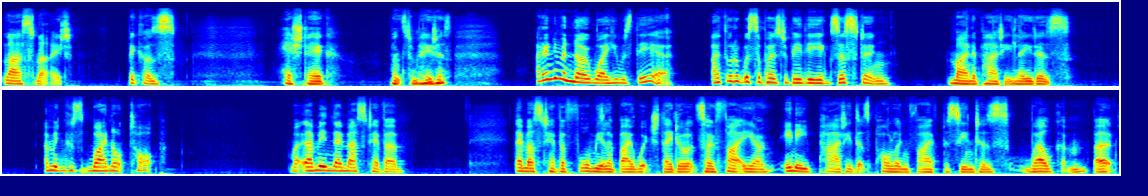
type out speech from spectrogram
last night because hashtag Winston Peters. I don't even know why he was there. I thought it was supposed to be the existing minor party leaders. I mean, because why not TOP? I mean, they must have a they must have a formula by which they do it. So, far, you know, any party that's polling five percent is welcome, but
